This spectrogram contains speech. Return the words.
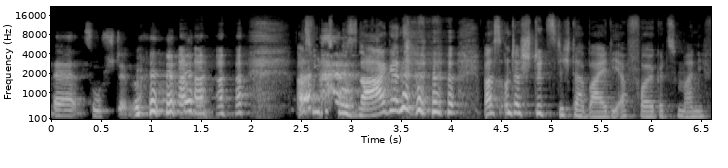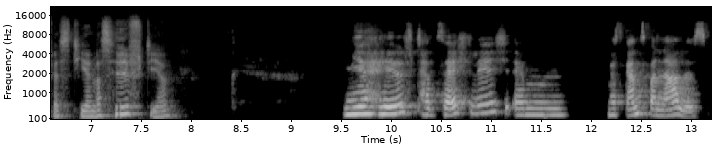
äh, zustimmen. Was würdest du sagen? Was unterstützt dich dabei, die Erfolge zu manifestieren? Was hilft dir? Mir hilft tatsächlich ähm, was ganz Banales.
